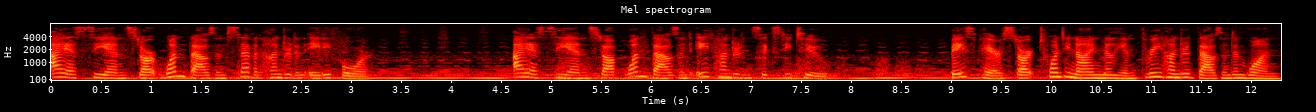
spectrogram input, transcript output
ISCN start 1784. ISCN stop 1862. Base pair start 29,300,001.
